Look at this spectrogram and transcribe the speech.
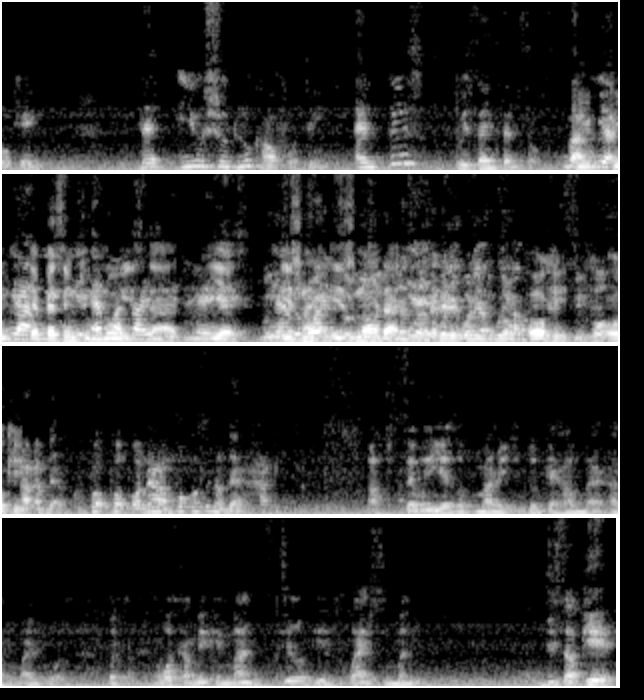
okay, that you should look out for things and things present themselves. But To- we are, to we are, the person we to know is that, yes, We- We it's we not- it's not that- Let's Yeah. not get everybody We- to we talk. have- Okay. yes. Before, Okay. I, I'm the, for, for, for now, I'm focusing on the happy of seven years of marriage. We don't care how how the marriage was, but what can make a man steal his wife's money, disappear,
